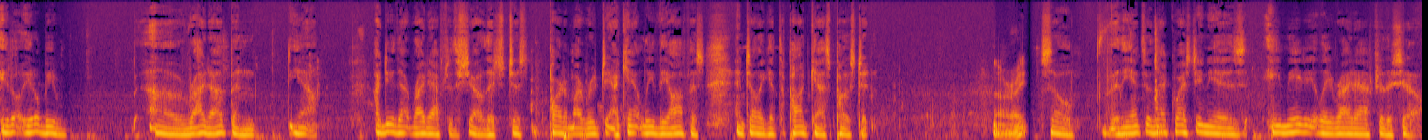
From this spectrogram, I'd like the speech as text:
it'll it'll be uh, right up, and yeah, I do that right after the show. That's just part of my routine. I can't leave the office until I get the podcast posted. All right. So the answer to that question is immediately right after the show.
